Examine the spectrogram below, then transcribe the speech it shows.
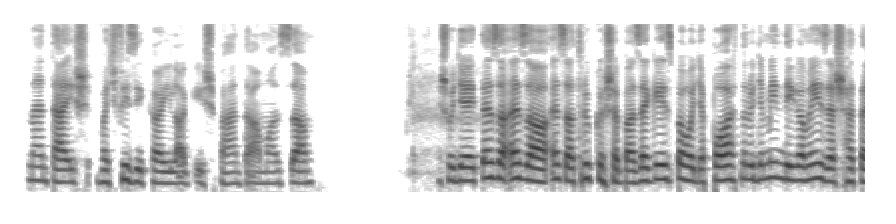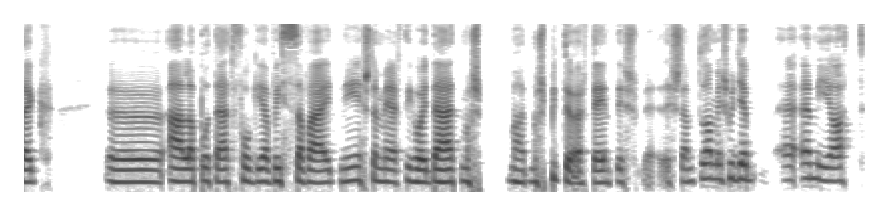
mentális vagy fizikailag is bántalmazza. És ugye itt ez a, ez a, ez a trükkösebb az egészben, hogy a partner ugye mindig a mézes hetek ö, állapotát fogja visszavágyni, és nem érti, hogy de hát most, hát most mi történt, és, és nem tudom, és ugye e, emiatt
